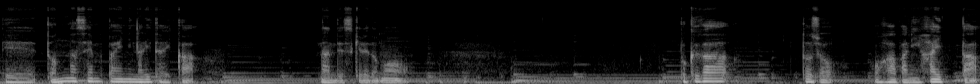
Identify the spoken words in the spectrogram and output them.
でどんな先輩になりたいかなんですけれども僕が当初歩幅に入った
